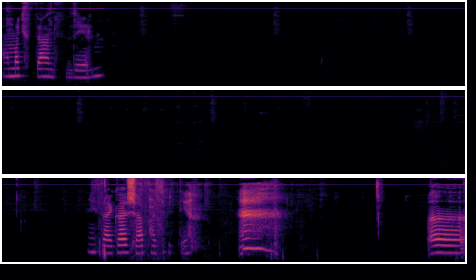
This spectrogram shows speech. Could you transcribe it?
Almak ister misin diyelim. Neyse arkadaşlar parti bitti. ee,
